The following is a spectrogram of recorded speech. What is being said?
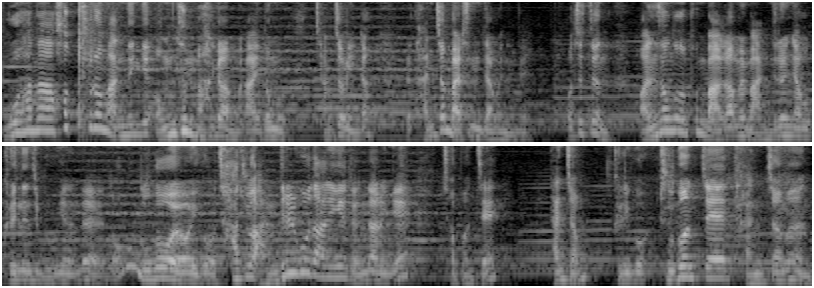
뭐 하나 허투루 만든 게 없는 마감. 아 너무 장점인가? 단점 말씀드리자고 했는데 어쨌든 완성도 높은 마감을 만드느라고 그랬는지 모르겠는데 너무 무거워요. 이거 자주 안 들고 다니게 된다는 게 첫 번째 단점. 그리고 두 번째 단점은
